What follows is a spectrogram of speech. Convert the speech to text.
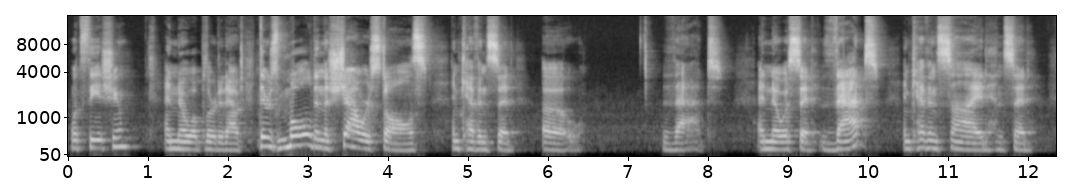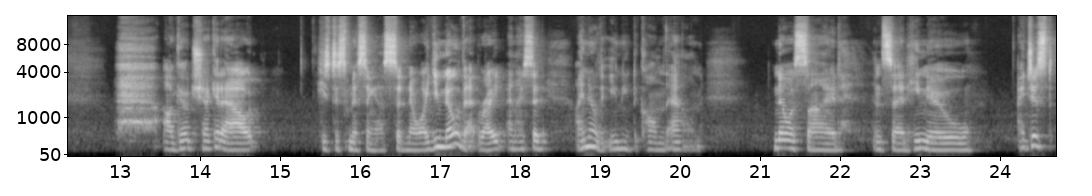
what's the issue? And Noah blurted out, There's mold in the shower stalls. And Kevin said, Oh, that. And Noah said, That? And Kevin sighed and said, I'll go check it out. He's dismissing us, said Noah. You know that, right? And I said, I know that you need to calm down. Noah sighed and said he knew. I just.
